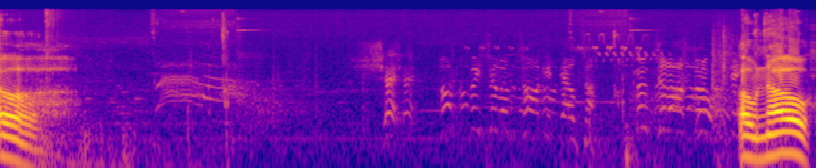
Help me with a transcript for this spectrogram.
Oh. Shit. Official on target, Delta. Move to the hospital position. Oh no.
